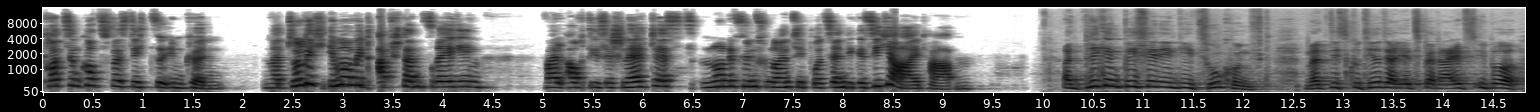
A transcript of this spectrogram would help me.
trotzdem kurzfristig zu ihm können. Natürlich immer mit Abstandsregeln, weil auch diese Schnelltests nur eine 95-prozentige Sicherheit haben. Ein Blick ein bisschen in die Zukunft. Man diskutiert ja jetzt bereits über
